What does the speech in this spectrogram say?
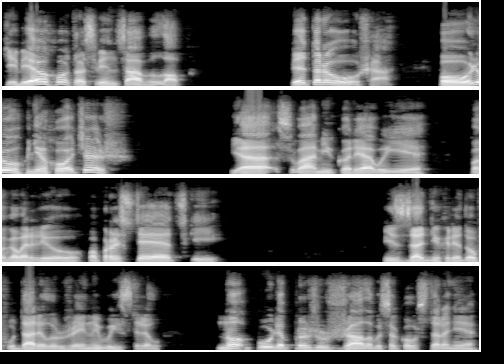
тебе охота свинца в лоб? Петруша, пулю не хочешь? Я с вами, корявые, поговорю по-простецки. Из задних рядов ударил ружейный выстрел, но пуля прожужжала высоко в стороне.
